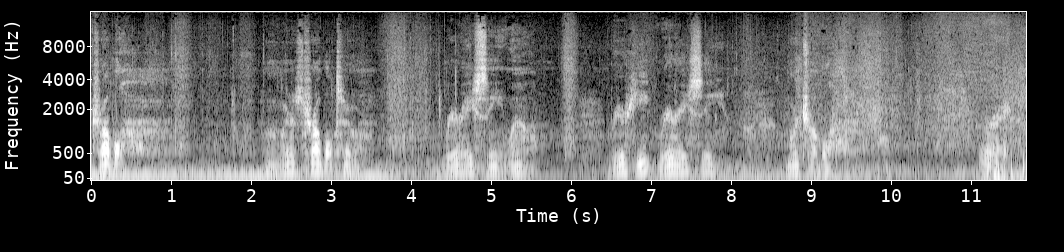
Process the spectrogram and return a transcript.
trouble? Oh, there's trouble too. Rear AC, wow. Rear heat, rear AC. More trouble. Alright.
